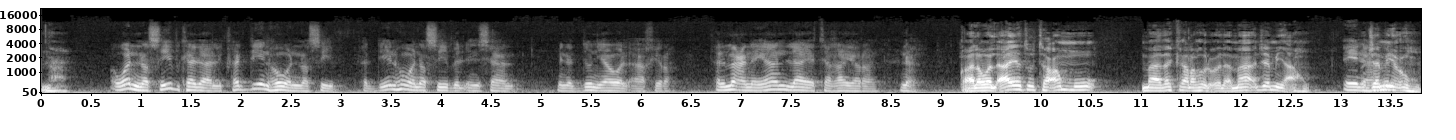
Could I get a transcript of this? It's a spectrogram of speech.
نعم. والنصيب كذلك. فالدين هو النصيب. الدين هو نصيب الإنسان من الدنيا والآخرة. المعنيان لا يتغيران نعم. قال والآية تعم ما ذكره العلماء جميعهم. إيه نعم. جميعهم.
